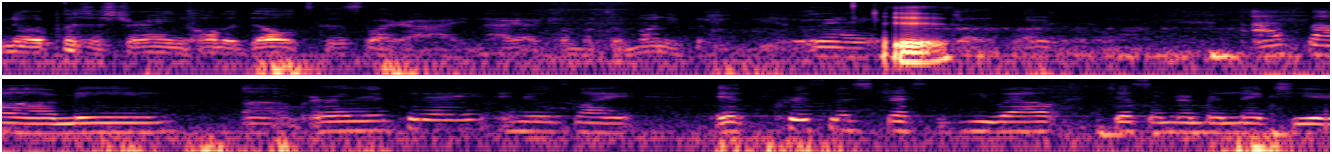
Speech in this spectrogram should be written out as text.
you know, it puts a strain on adults because it's like, all right, now I got to come up with money for these gifts. Right. Yeah. So it's like, uh, I saw a meme um, earlier today, and it was like, if Christmas stresses you just remember next year,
